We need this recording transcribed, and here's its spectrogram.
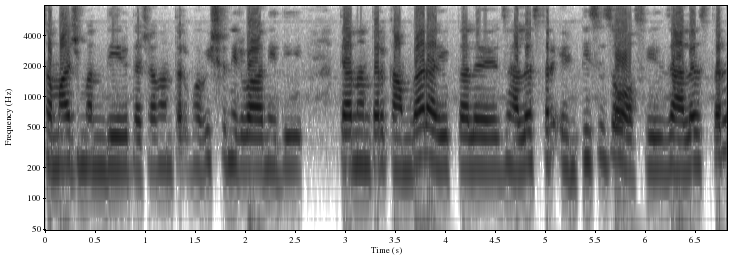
समाज मंदिर त्याच्यानंतर भविष्य निर्वाह निधी त्यानंतर कामगार आयुक्तालय झालंच तर एन टी सीचं ऑफिस झालंच तर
